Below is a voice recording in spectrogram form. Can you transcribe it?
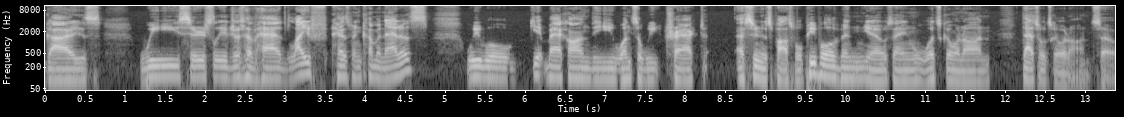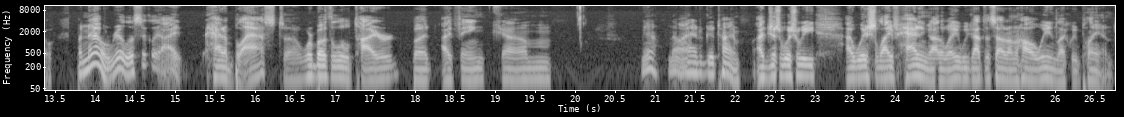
guys, we seriously just have had life has been coming at us. We will get back on the once a week track as soon as possible. People have been, you know, saying what's going on. That's what's going on. So, but no, realistically, I had a blast. Uh, we're both a little tired, but I think, um, yeah, no, I had a good time. I just wish we, I wish life hadn't gone the way we got this out on Halloween like we planned.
